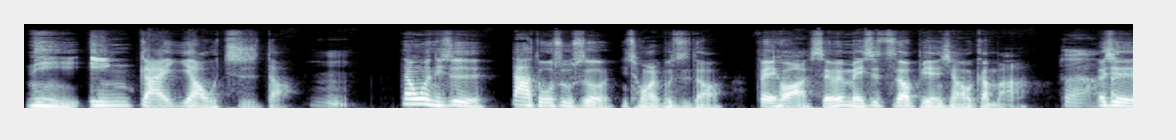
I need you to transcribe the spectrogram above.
你应该要知道。嗯，但问题是，大多数时候你从来不知道。废话，谁会没事知道别人想要干嘛？对啊，而且，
